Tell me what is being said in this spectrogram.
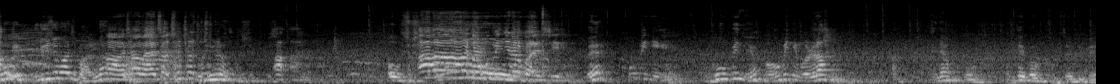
아, 아, 거기 무리 좀 하지 말라 아, 잠깐만, 천, 천, 천, 천, 조심히 천. 조심 아, 아, 조심 아, 아, 나 호빈이라고 알지? 네? 호빈이. 호빈이요? 어, 호빈이 몰라? 아, 그냥 뭐 근데 뭐 갑자기 왜?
